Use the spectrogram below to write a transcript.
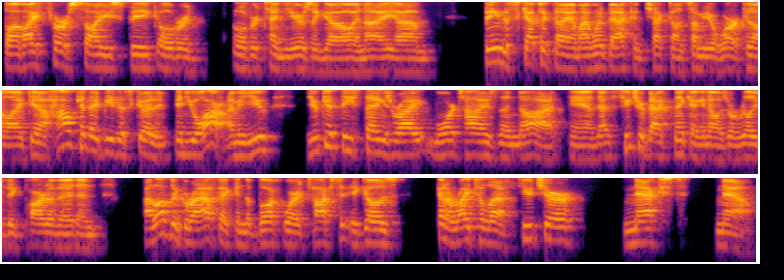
Bob, I first saw you speak over over 10 years ago, and I um, being the skeptic that I am, I went back and checked on some of your work because I'm like, you know, how can they be this good? And, and, you are. I mean, you you get these things right more times than not, and that future back thinking, you know, is a really big part of it. And I love the graphic in the book where it talks. It goes kind of right to left, future, next, now,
